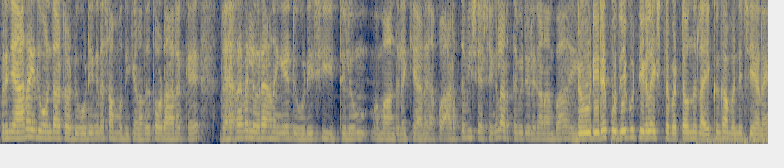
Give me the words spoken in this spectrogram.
പിന്നെ ഞാൻ ഞാനായതുകൊണ്ടാട്ടോ ഡ്യൂഡി ഇങ്ങനെ സമ്മതിക്കണത്. തൊടാനൊക്കെ വേറെ വല്ലവരാണെങ്കിൽ ഡ്യൂഡി ഷീറ്റിലും മാന്തലൊക്കെയാണ്. അപ്പോൾ അടുത്ത വിശേഷങ്ങൾ അടുത്ത വീഡിയോയിൽ കാണാൻ ഡ്യൂഡിയുടെ പുതിയ കുട്ടികളെ ഇഷ്ടപ്പെട്ട ഒന്ന് ലൈക്കും കമന്റും ചെയ്യണേ.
